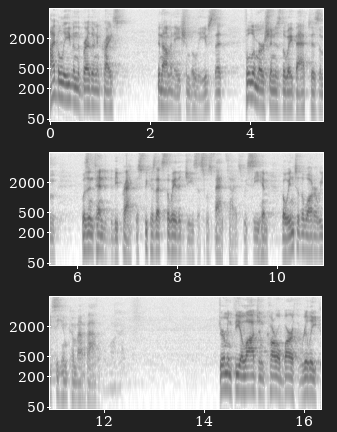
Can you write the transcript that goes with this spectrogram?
I believe, in the Brethren in Christ denomination believes, that full immersion is the way baptism was intended to be practiced because that's the way that Jesus was baptized. We see him go into the water, we see him come out, of water. German theologian Karl Barth really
